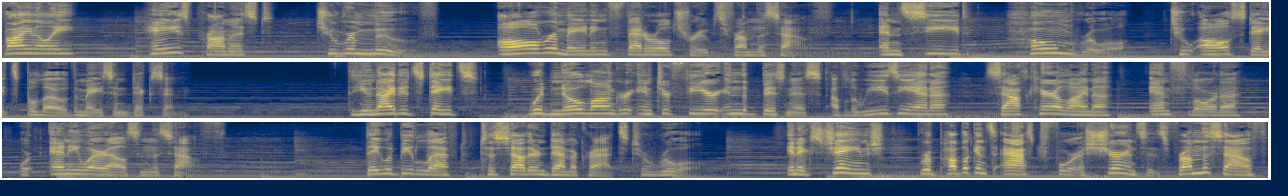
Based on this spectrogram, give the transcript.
Finally, Hayes promised to remove all remaining federal troops from the South and cede home rule to all states below the Mason Dixon. The United States would no longer interfere in the business of Louisiana, South Carolina, and Florida or anywhere else in the South. They would be left to Southern Democrats to rule. In exchange, Republicans asked for assurances from the South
